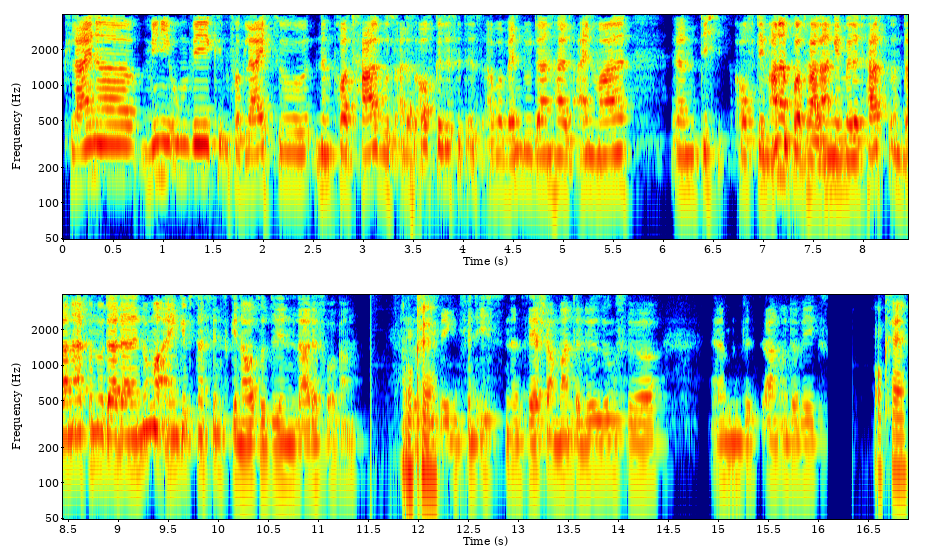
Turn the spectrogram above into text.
kleiner Mini-Umweg im Vergleich zu einem Portal, wo es alles aufgelistet ist, aber wenn du dann halt einmal ähm, dich auf dem anderen Portal angemeldet hast und dann einfach nur da deine Nummer eingibst, dann findest du genauso den Ladevorgang. Also okay. Deswegen finde ich es eine sehr charmante Lösung für ähm, das dann unterwegs. Okay.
